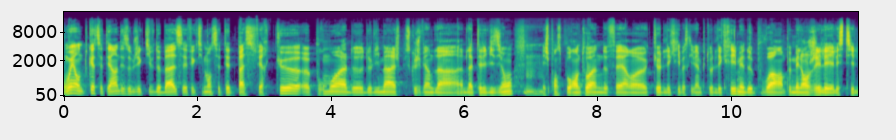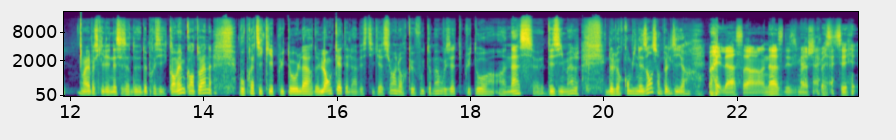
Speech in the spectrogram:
Oui, en tout cas, c'était un des objectifs de base. Effectivement, c'était de pas se faire que euh, pour moi de, de l'image, puisque je viens de la, de la télévision, Mhm. et je pense pour Antoine de faire euh, que de l'écrit parce qu'il vient plutôt de l'écrit, mais de pouvoir un peu mélanger les, les styles. Oui, parce qu'il est nécessaire de, de préciser quand même qu'Antoine, vous pratiquez plutôt l'art de l'enquête et de l'investigation, alors que vous, Thomas, vous êtes plutôt un, un as des images, de leur combinaison, si on peut le dire. Ouais, là, ça un as des images. Je sais pas si c'est,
